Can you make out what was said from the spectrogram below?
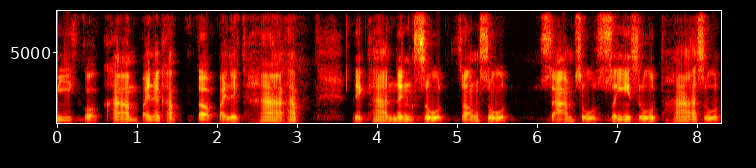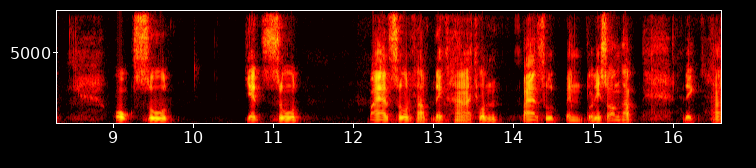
มีก็ข้ามไปนะครับ ต่อไปเลขห้าครับ เลขห้าหนึ่งสูตรสองสูตรสามสูตรสี่สูตรห้าสูตรหกสูตรเจ็ดสูตร แปดสูตรครับเลขห้าชนแปดสูตรเป็นตัวที่สองครับเลขห้า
